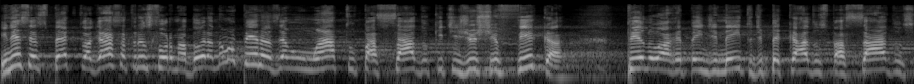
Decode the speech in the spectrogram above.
E nesse aspecto, a graça transformadora não apenas é um ato passado que te justifica pelo arrependimento de pecados passados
